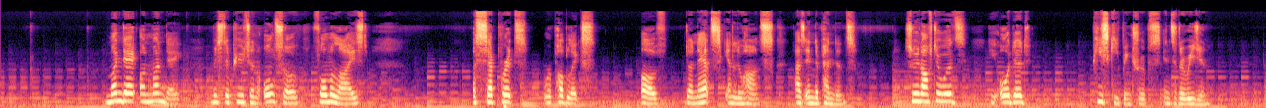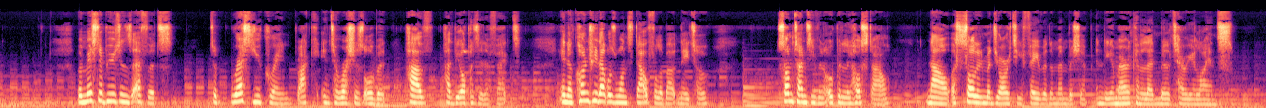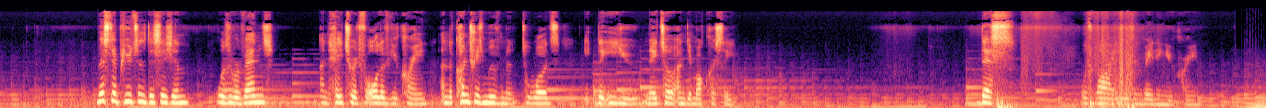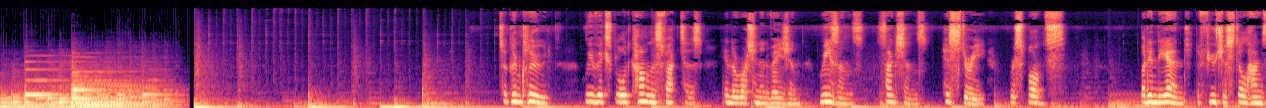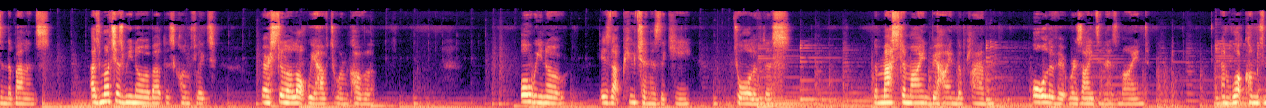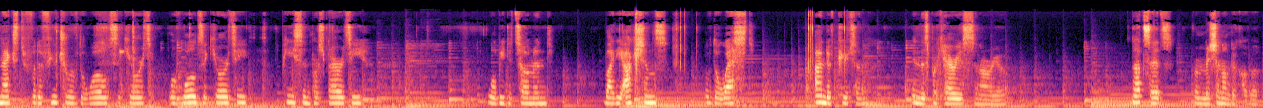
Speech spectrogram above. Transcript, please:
Monday on Monday, Mr. Putin also formalized a separate republics of Donetsk and Luhansk as independent. Soon afterwards, he ordered peacekeeping troops into the region. But Mr. Putin's efforts to wrest Ukraine back into Russia's orbit have had the opposite effect. In a country that was once doubtful about NATO, sometimes even openly hostile, now a solid majority favor the membership in the American led military alliance. Mr. Putin's decision was revenge and hatred for all of Ukraine and the country's movement towards the EU, NATO, and democracy. This was why he was invading Ukraine. To conclude, we've explored countless factors in the Russian invasion, reasons, sanctions, history, response. But in the end, the future still hangs in the balance. As much as we know about this conflict, there's still a lot we have to uncover. All we know is that Putin is the key to all of this. The mastermind behind the plan, all of it resides in his mind. And what comes next for the future of the world security, world security, peace and prosperity will be determined by the actions of the West and of Putin in this precarious scenario. That's it from Mission Undercover.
